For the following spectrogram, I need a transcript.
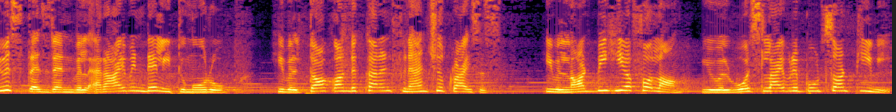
US president will arrive in Delhi tomorrow. He will talk on the current financial crisis. He will not be here for long. You will watch live reports on TV.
